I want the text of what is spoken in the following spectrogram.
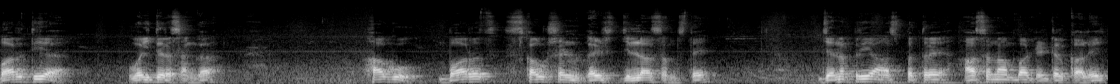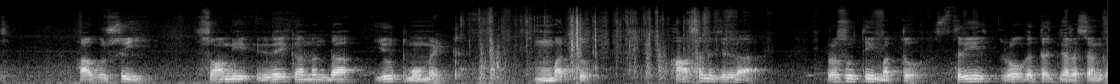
ಭಾರತೀಯ ವೈದ್ಯರ ಸಂಘ ಹಾಗೂ ಭಾರತ್ ಸ್ಕೌಟ್ಸ್ ಆ್ಯಂಡ್ ಗೈಡ್ಸ್ ಜಿಲ್ಲಾ ಸಂಸ್ಥೆ, ಜನಪ್ರಿಯ ಆಸ್ಪತ್ರೆ ಹಾಸನಾಂಬ ಡೆಂಟಲ್ ಕಾಲೇಜ್ ಹಾಗೂ ಶ್ರೀ ಸ್ವಾಮಿ ವಿವೇಕಾನಂದ ಯೂತ್ ಮೂಮೆಂಟ್ ಮತ್ತು ಹಾಸನ ಜಿಲ್ಲಾ ಪ್ರಸೂತಿ ಮತ್ತು ಸ್ತ್ರೀ ರೋಗ ತಜ್ಞರ ಸಂಘ.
